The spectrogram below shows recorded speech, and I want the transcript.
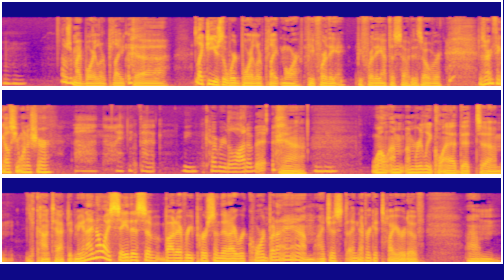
hmm Those are my boilerplate. Uh, I'd like to use the word boilerplate more before the before the episode is over. Is there anything else you want to share? Uh, no, I think that we covered a lot of it. Yeah. hmm Well, I'm I'm really glad that um, you contacted me, and I know I say this about every person that I record, but I am. I just I never get tired of. Um,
